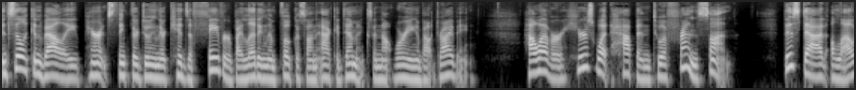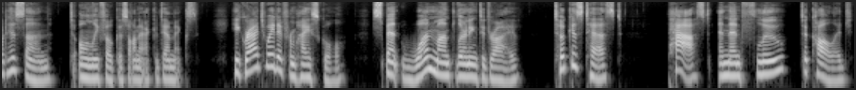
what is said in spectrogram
In Silicon Valley, parents think they're doing their kids a favor by letting them focus on academics and not worrying about driving. However, here's what happened to a friend's son. This dad allowed his son to only focus on academics. He graduated from high school, spent one month learning to drive, took his test, passed, and then flew to college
